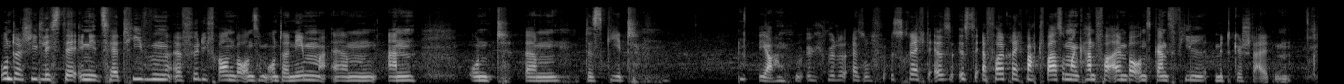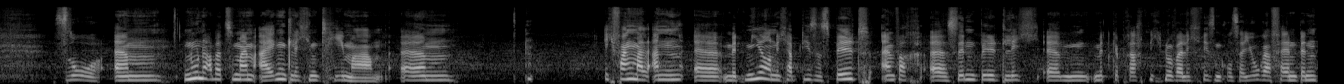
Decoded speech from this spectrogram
unterschiedlichste Initiativen äh, für die Frauen bei uns im Unternehmen ähm, an und ähm, das geht ja, ich würde, also ist recht, es ist erfolgreich, macht Spaß und man kann vor allem bei uns ganz viel mitgestalten. So, ähm, nun aber zu meinem eigentlichen Thema. Ähm, ich fange mal an äh, mit mir und ich habe dieses Bild einfach äh, sinnbildlich ähm, mitgebracht, nicht nur weil ich riesengroßer Yoga-Fan bin,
